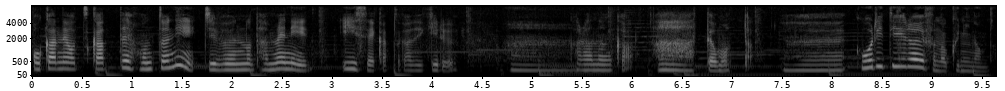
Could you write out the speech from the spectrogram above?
お金を使って本当に自分のためにいい生活ができる。うん。からなんかあーって思った。へー。クオリティライフの国なんだ。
